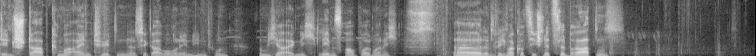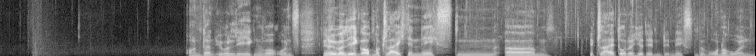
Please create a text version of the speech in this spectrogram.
den Stab kann man eintüten, ist egal, wo wir den hin tun. Und hier eigentlich? Lebensraub wollen wir nicht. Äh, dann tue ich mal kurz die Schnitzel braten. Und dann überlegen wir uns. Ich bin ja überlegen, ob wir gleich den nächsten ähm, Begleiter oder hier den, den nächsten Bewohner holen.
